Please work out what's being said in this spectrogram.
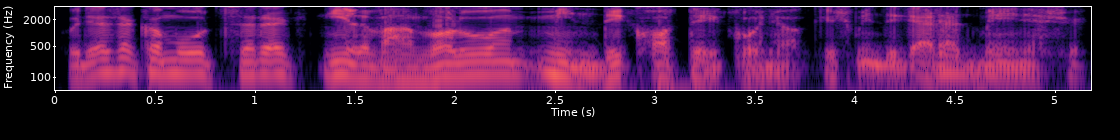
hogy ezek a módszerek nyilvánvalóan mindig hatékonyak és mindig eredményesek.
